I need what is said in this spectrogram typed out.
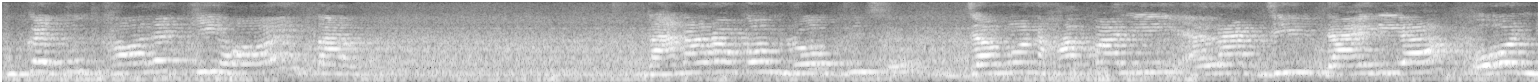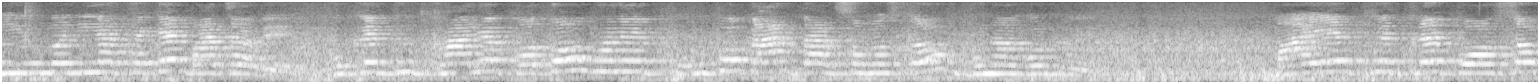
বুকের দুধ খাওয়ালে কি হয় তার নানা রকম রোগ যেমন হাঁপানি অ্যালার্জি ডায়রিয়া ও নিউমোনিয়া থেকে বাঁচাবে বুকের দুধ খাওয়ালে কত মানে উপকার তার সমস্ত গুণাগুণ রয়েছে। মায়ের ক্ষেত্রে প্রসব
